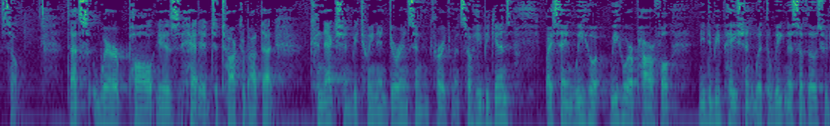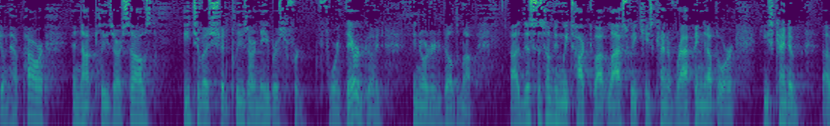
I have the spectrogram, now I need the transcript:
So that's where Paul is headed to talk about that connection between endurance and encouragement. So he begins by saying we who, we who are powerful need to be patient with the weakness of those who don't have power and not please ourselves. Each of us should please our neighbors for, for their good in order to build them up. Uh, this is something we talked about last week. He's kind of wrapping up or he's kind of uh,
